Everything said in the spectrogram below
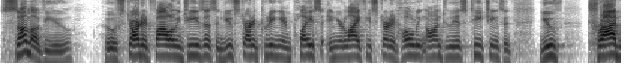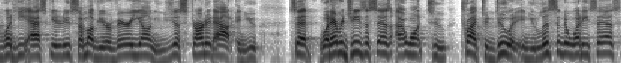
some of you who have started following Jesus and you've started putting in place in your life, you started holding on to his teachings and you've tried what he asked you to do. Some of you are very young and you just started out and you said, Whatever Jesus says, I want to try to do it. And you listen to what he says,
